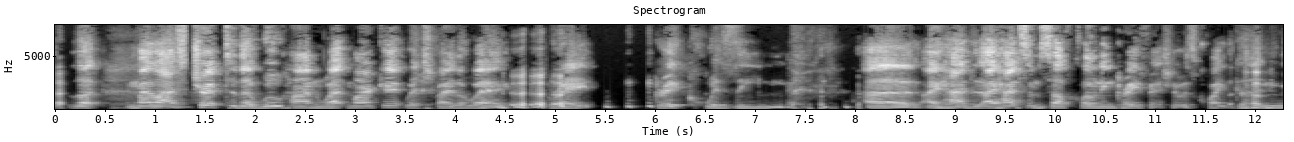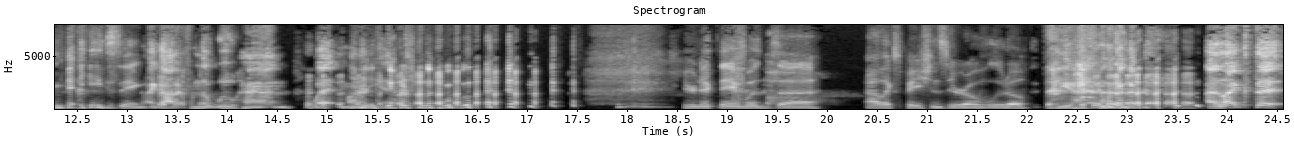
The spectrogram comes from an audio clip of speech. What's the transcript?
right. Look, my last trip to the Wuhan wet market, which, by the way, great, great cuisine. Uh, I had I had some self-cloning crayfish. It was quite good. Amazing. I got it from the Wuhan wet You market. got it from the Wuhan. Your nickname was uh, Alex Patient Zero Velluto. Yeah. I like that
